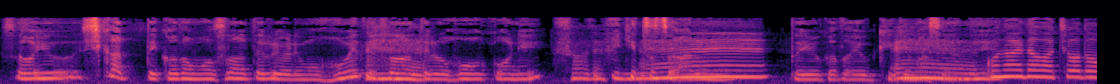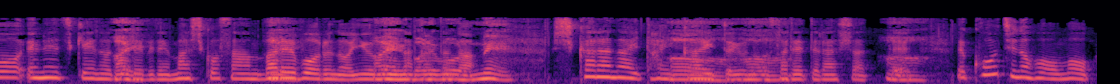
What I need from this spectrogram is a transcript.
そういう叱って子供を育てるよりも褒めて育てる方向に。行きつつあるということをよく聞きますよね。ええこの間はちょうど NHK のテレビで、益子さん、バレーボールの有名な方が。叱らない大会というのをされてらっしゃってで、コーチの方も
